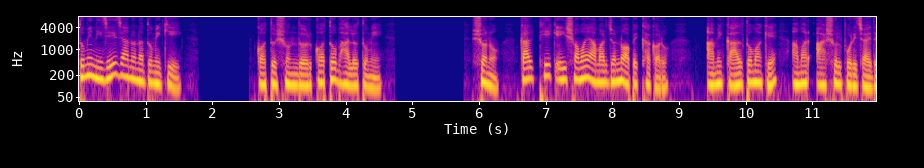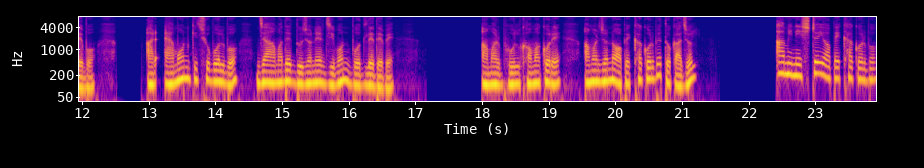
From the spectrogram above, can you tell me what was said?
তুমি নিজেই জানো না তুমি কি। কত সুন্দর, কত ভালো তুমি। শোনো, কাল ঠিক এই সময় আমার জন্য অপেক্ষা করো। আমি কাল তোমাকে আমার আসল পরিচয় দেব। আর এমন কিছু বলব যা আমাদের দুজনের জীবন বদলে দেবে। আমার ভুল ক্ষমা করে আমার জন্য অপেক্ষা করবে তো, কাজল? আমি নিশ্চয়ই অপেক্ষা করব।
